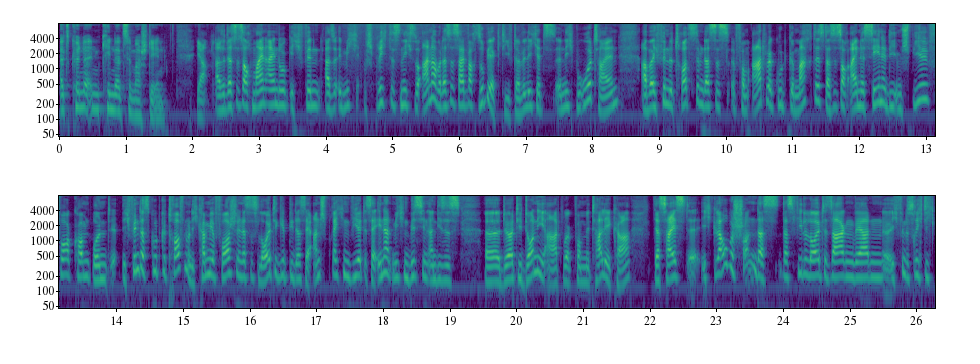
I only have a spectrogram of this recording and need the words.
als könnte er im Kinderzimmer stehen. Ja, also das ist auch mein Eindruck. Ich finde, also mich spricht es nicht so an, aber das ist einfach subjektiv. Da will ich jetzt äh, nicht beurteilen. Aber ich finde trotzdem, dass es vom Artwork gut gemacht ist. Das ist auch eine Szene, die im Spiel vorkommt. Und ich finde das gut getroffen. Und ich kann mir vorstellen, dass es Leute gibt, die das sehr ansprechen wird. Es erinnert mich ein bisschen an dieses äh, Dirty Donny Artwork von Metallica. Das heißt, äh, ich glaube schon, dass, dass viele Leute sagen werden, äh, ich finde es richtig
